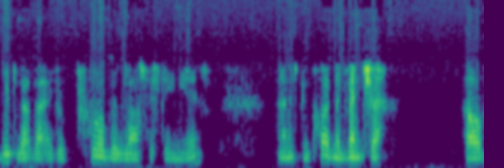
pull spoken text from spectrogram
We've developed that over probably the last 15 years, and it's been quite an adventure of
